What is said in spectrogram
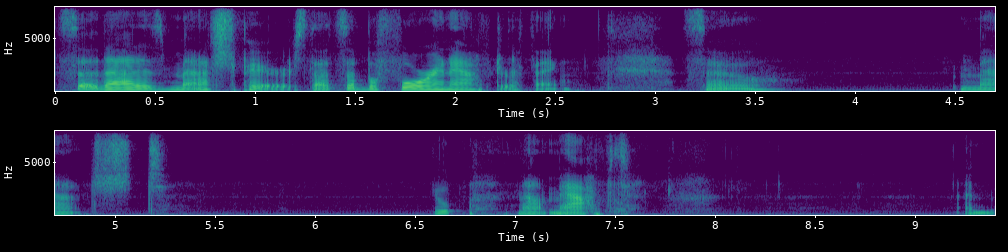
So that is matched pairs. That's a before and after thing. So matched, oop, not mathed. I'm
